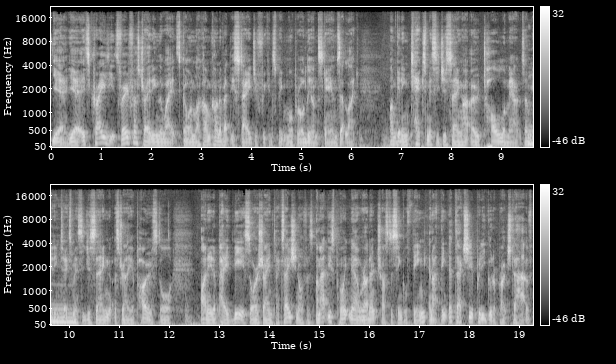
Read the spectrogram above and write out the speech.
Yeah, yeah, it's crazy. It's very frustrating the way it's gone. Like I'm kind of at this stage, if we can speak more broadly on scams, that like I'm getting text messages saying I owe toll amounts. I'm getting text mm. messages saying Australia Post or I need to pay this or Australian Taxation Office. I'm at this point now where I don't trust a single thing, and I think that's actually a pretty good approach to have.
